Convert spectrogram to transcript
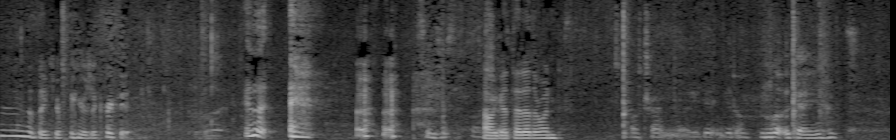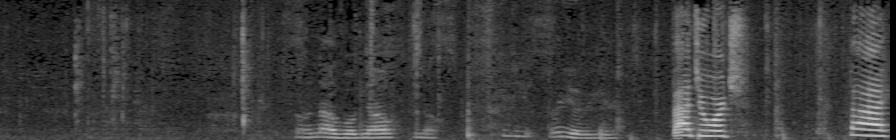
I don't think your fingers are crooked. Is it? See, oh, I got that other one. I was trying to know he didn't get him. okay. Oh, no, Boog, no. No. You get three over here? Bye, George. Bye.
